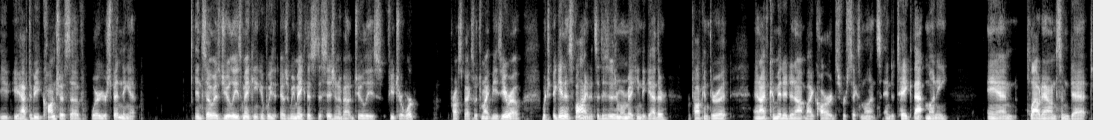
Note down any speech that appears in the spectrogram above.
you you have to be conscious of where you're spending it. And so as Julie's making if we as we make this decision about Julie's future work prospects, which might be zero, which again is fine. It's a decision we're making together. We're talking through it. And I've committed to not buy cards for six months and to take that money and plow down some debt,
